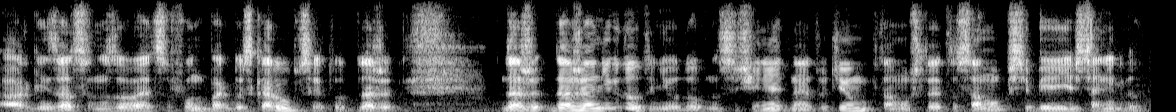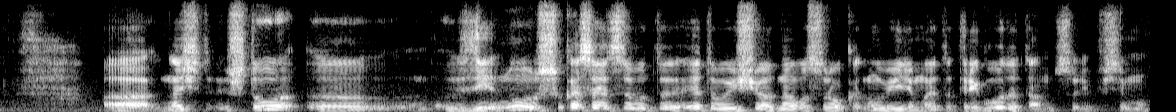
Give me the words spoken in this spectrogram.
а организация называется Фонд борьбы с коррупцией, тут даже даже, даже анекдоты неудобно сочинять на эту тему, потому что это само по себе есть анекдот. Значит, что, э, ну, что касается вот этого еще одного срока, ну, видимо, это три года, там, судя по всему,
